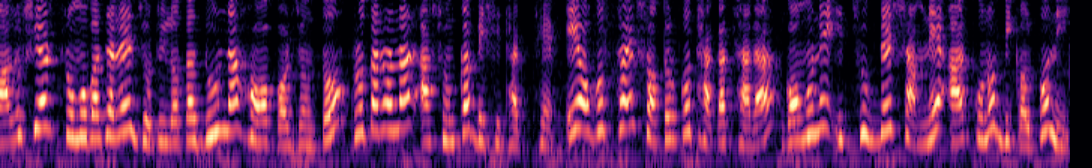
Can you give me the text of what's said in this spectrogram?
মালয়েশিয়ার শ্রমবাজারে জটিলতা দূর না হওয়া পর্যন্ত প্রতারণার আশঙ্কা বেশি থাকছে। এ অবস্থায় সতর্ক থাকা ছাড়া গমনে ইচ্ছুকদের সামনে আর কোনো বিকল্প নেই।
